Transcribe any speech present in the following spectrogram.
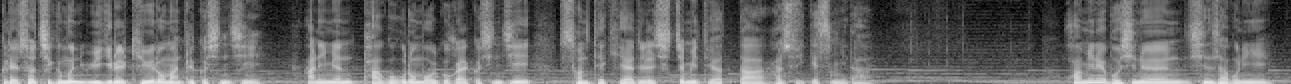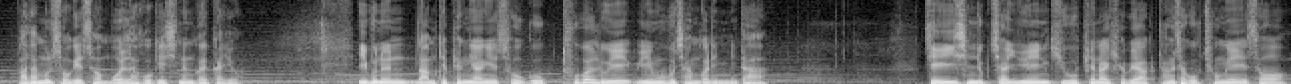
그래서 지금은 위기를 기회로 만들 것인지 아니면 파국으로 몰고 갈 것인지 선택해야 될 시점이 되었다 할 수 있겠습니다. 화면에 보시는 신사분이 바닷물 속에서 뭘 하고 계시는 걸까요? 이분은 남태평양의 소국 투발루의 외무부 장관입니다. 제26차 유엔 기후 변화 협약 당사국 총회에서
